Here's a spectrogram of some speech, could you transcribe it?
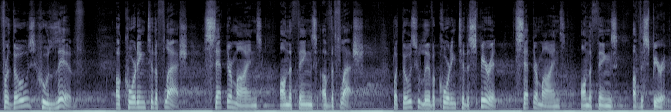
For those who live according to the flesh set their minds on the things of the flesh. But those who live according to the Spirit set their minds on the things of the Spirit.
